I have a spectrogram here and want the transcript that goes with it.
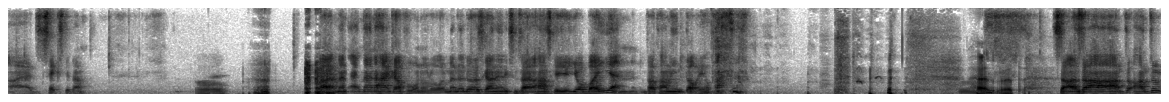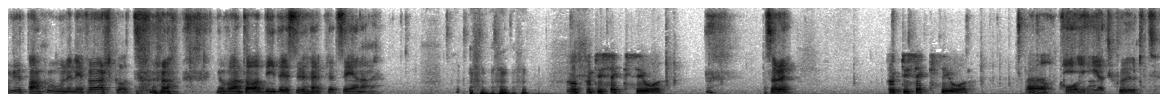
nej, 65. Nej. Nej, men, men han kan få några år. Men då ska han liksom så här, han ska jobba igen för att han inte har jobbat. Helvete. Så alltså, han, han, to- han tog ut pensionen i förskott. Då får han ta bitar i suräpplet senare. Och 46 i år. Vad sa du? 46 i år. Ja, det är helt sjukt.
